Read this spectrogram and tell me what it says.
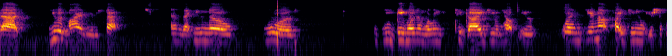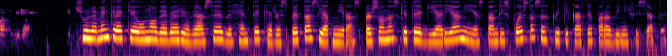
and you respect, and that you know would be more than willing to guide you and help you when you're not quite doing what you're supposed to be doing. Schulemen cree que uno debe rodearse de gente que respetas y admiras, personas que te guiarían y están dispuestas a criticarte para beneficiarte.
